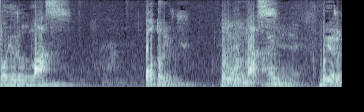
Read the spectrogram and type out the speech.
Doyurulmaz. O doyurur. Doyurulmaz. Buyurur.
